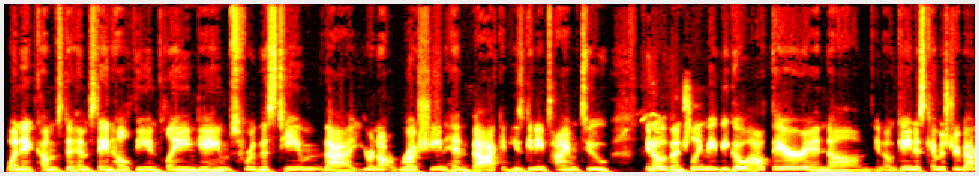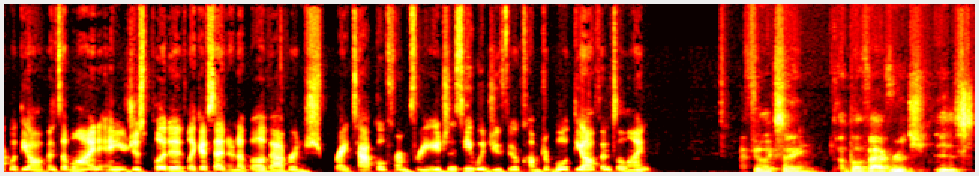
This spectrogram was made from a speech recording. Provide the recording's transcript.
when it comes to him staying healthy and playing games for this team that you're not rushing him back and he's getting time to, you know, eventually maybe go out there and, um, you know, gain his chemistry back with the offensive line. And you just put it, like I said, an above average right tackle from free agency. Would you feel comfortable with the offensive line? I feel like saying above average is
